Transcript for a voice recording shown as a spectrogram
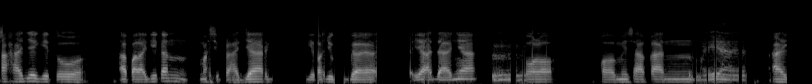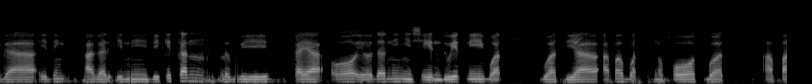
sah aja gitu. Apalagi kan masih pelajar gitu juga ya adanya Hmm, kalau kalau misalkan lumayan. agak ini agak ini dikit kan lebih kayak oh ya udah nih nyisihin duit nih buat buat dia apa buat ngevote buat apa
